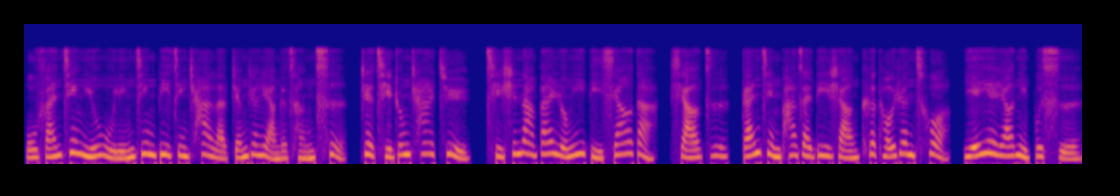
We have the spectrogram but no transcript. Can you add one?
武凡境与武灵境毕竟差了整整两个层次，这其中差距岂是那般容易抵消的？小子，赶紧趴在地上磕头认错，爷爷饶你不死！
